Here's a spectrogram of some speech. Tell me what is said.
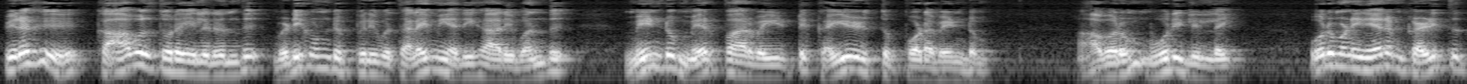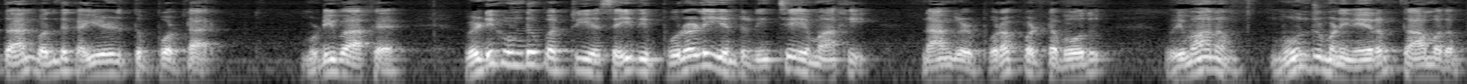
பிறகு காவல்துறையிலிருந்து வெடிகுண்டு பிரிவு தலைமை அதிகாரி வந்து மீண்டும் மேற்பார்வையிட்டு கையெழுத்து போட வேண்டும். அவரும் ஊரில் இல்லை ஒரு மணி நேரம் கழித்துத்தான் வந்து கையெழுத்து போட்டார். முடிவாக வெடிகுண்டு பற்றிய செய்தி புரளி என்று நிச்சயமாகி நாங்கள் புறப்பட்ட போது விமானம் மூன்று மணி நேரம் தாமதம்.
